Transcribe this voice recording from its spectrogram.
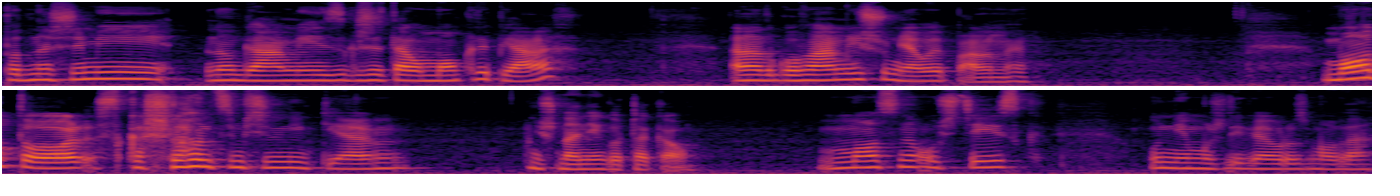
Pod naszymi nogami zgrzytał mokry piach, a nad głowami szumiały palmy. Motor z kaszlącym silnikiem już na niego czekał. Mocny uścisk uniemożliwiał rozmowę.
